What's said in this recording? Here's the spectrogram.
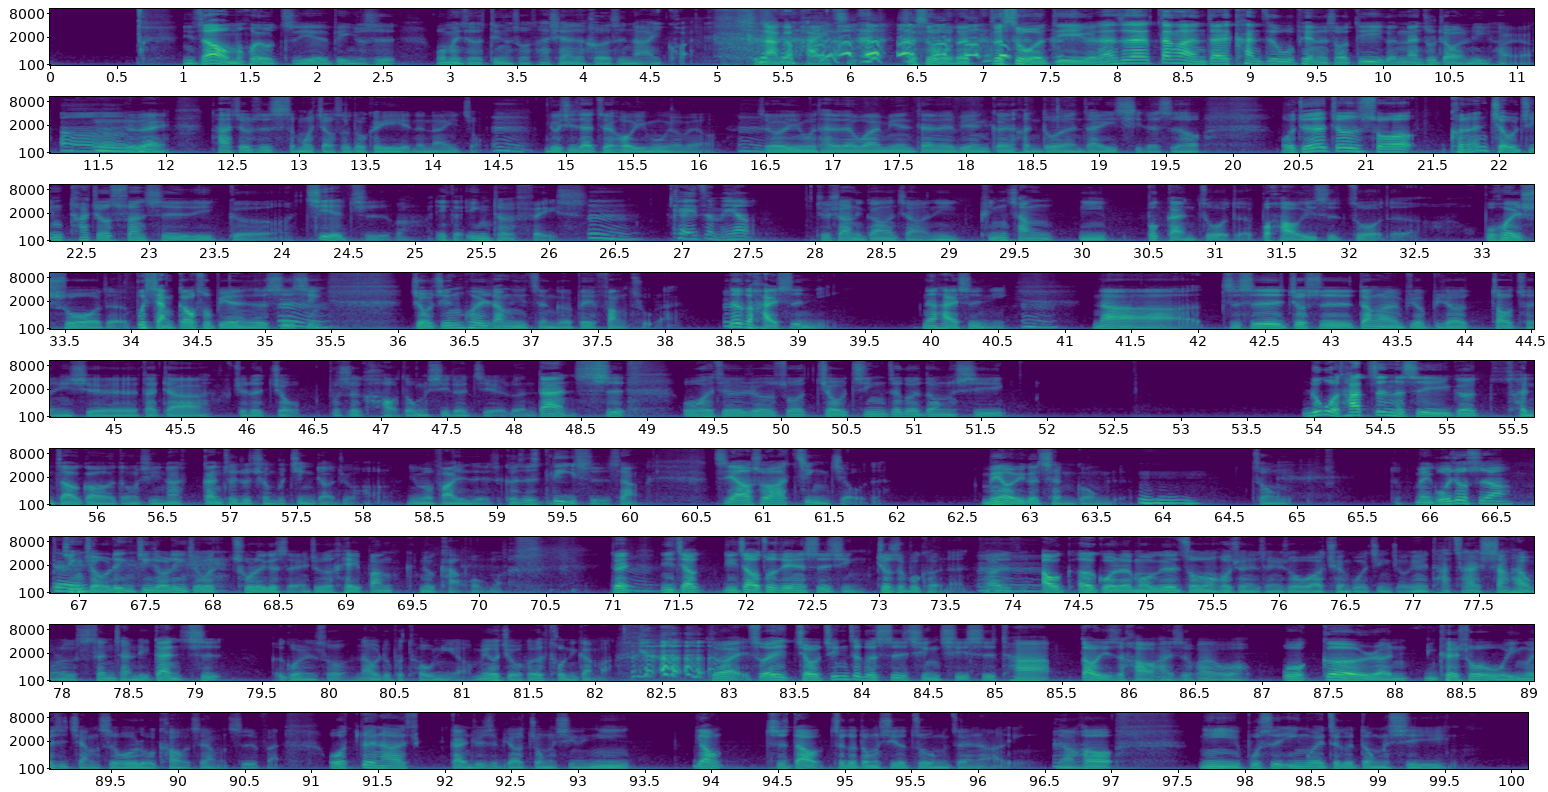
你知道我们会有职业病，就是我每次都盯着说他现在喝的是哪一款，是哪个牌子，这是我的，这是我的第一个。但是在当然在看这部片的时候，第一个男主角很厉害啊，嗯对不对？他就是什么角色都可以演的那一种，嗯尤其在最后一幕有没有？嗯最后一幕他就在外面在那边跟很多人在一起的时候，我觉得就是说，可能酒精它就算是一个介质吧，一个 interface。嗯，可以怎么样？就像你刚刚讲，你平常你不敢做的、不好意思做的、不会说的、不想告诉别人的事情，嗯酒精会让你整个被放出来，那个还是你，那还是你。嗯那只是就是当然就比较造成一些大家觉得酒不是个好东西的结论，但是我会觉得就是说酒精这个东西，如果它真的是一个很糟糕的东西，那干脆就全部禁掉就好了。你有没有发现这件事？可是历史上只要说要禁酒的，没有一个成功的。嗯，从美国就是啊，禁酒令，禁酒令结果出了一个谁，就是黑帮那个卡彭嘛。对嗯你只要你只要做这件事情，就是不可能。然后嗯澳俄国的某个总统候选人曾经说我要全国禁酒，因为他在伤害我们的生产力。但是俄国人说，那我就不投你啊，没有酒喝，投你干嘛？对，所以酒精这个事情，其实它到底是好还是坏，我我个人，你可以说我因为是讲师或者我靠这样吃饭，我对他的感觉是比较中性的。你要知道这个东西的作用在哪里，然后你不是因为这个东西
